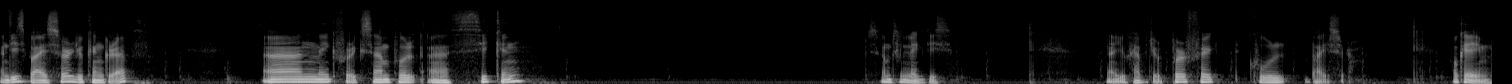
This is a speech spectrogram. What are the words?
And this visor you can grab and make, for example, a thicken. Something like this. Now you have your perfect, cool visor. Okay,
